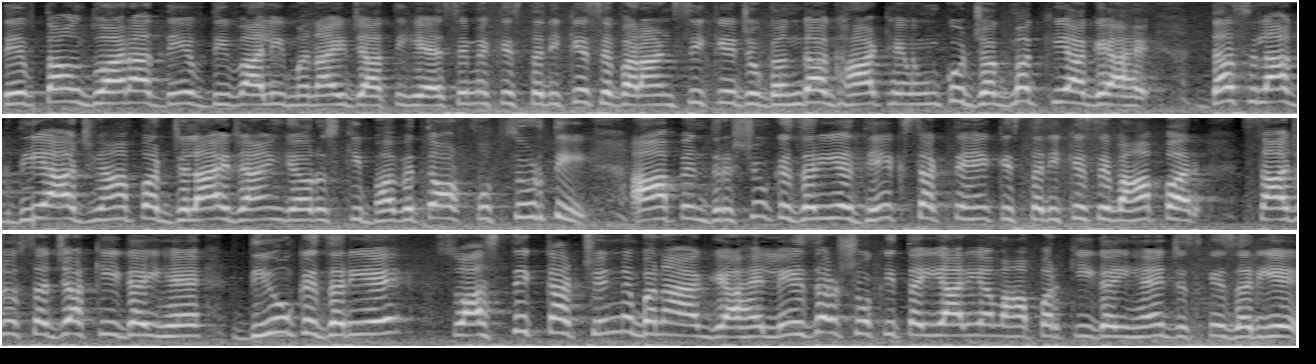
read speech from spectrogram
देवताओं द्वारा देव दिवाली मनाई जाती है। ऐसे में किस तरीके से वाराणसी के जो गंगा घाट है, उनको जगमग किया गया है? दस लाख दिए आज यहाँ पर जलाए जाएँगे और उसकी भव्यता और खूबसूरती आप इन दृश्यों के ज़रिए देख सकते हैं। किस तरीके से वहाँ पर साजो सज्जा की गई है, दियों के ज़रिए स्वास्तिक का चिन्ह बनाया गया है। लेजर शो की तैयारियाँ वहाँ पर की गई हैं, जिसके ज़रिए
